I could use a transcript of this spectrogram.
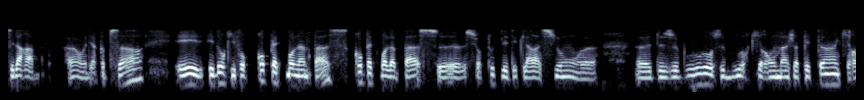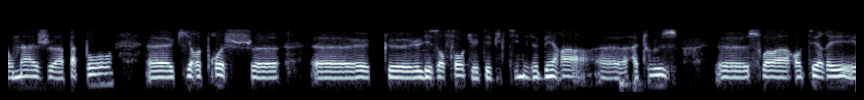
c'est l'arabe. Hein, on va dire comme ça. Et, donc il faut complètement l'impasse, complètement l'impasse euh, sur toutes les déclarations euh, de Zemmour, Zemmour qui rend hommage à Pétain, qui rend hommage à Papon, euh, qui reproche euh, que les enfants qui ont été victimes de Mera à Toulouse soient enterrés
